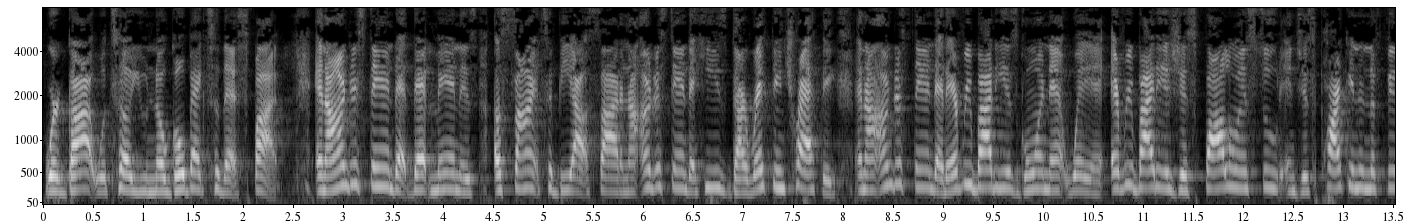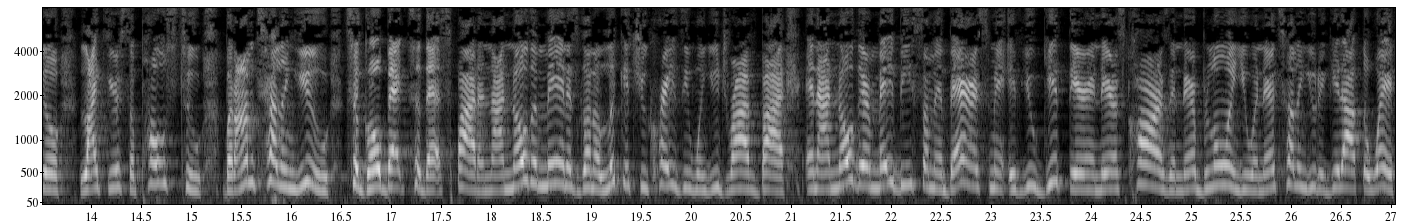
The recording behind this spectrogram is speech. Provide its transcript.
where god will tell you no go back to that spot. And i understand that that man is assigned to be outside and i understand that he's directing traffic and i understand that everybody everybody is going that way and everybody is just following suit and just parking in the field like you're supposed to. But I'm telling you to go back to that spot. And I know the man is going to look at you crazy when you drive by. And I know there may be some embarrassment if you get there and there's cars and they're blowing you and they're telling you to get out the way.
